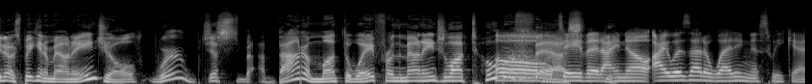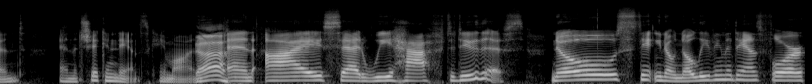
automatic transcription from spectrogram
You know, speaking of Mount Angel, we're just about a month away from the Mount Angel Oktoberfest. Oh, David, I know. I was at a wedding this weekend and the chicken dance came on. Ah. And I said, we have to do this. No, st- you know, no leaving the dance floor.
